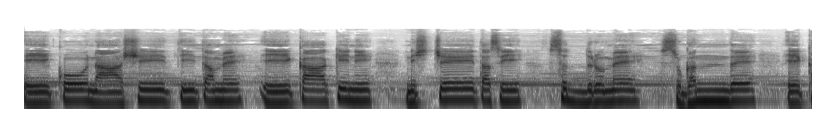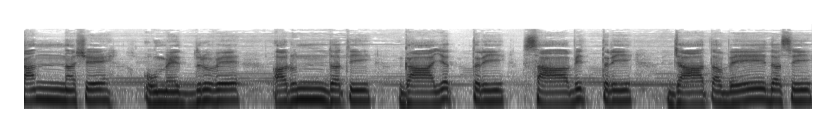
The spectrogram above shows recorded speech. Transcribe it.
एकोनाशीतितमे एकाकिनि निश्चेतसि सुद्रुमे, सुगन्धे, एकान्नशे उमे ध्रुवे अरुन्धति, गायत्री, सावित्री, जातवेदसि,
